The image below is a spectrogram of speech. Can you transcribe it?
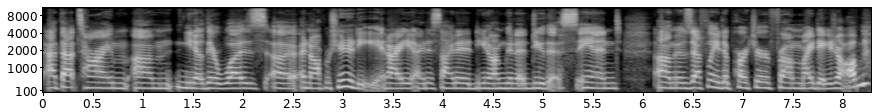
at that time um, you know there was uh, an opportunity and I, I, decided you know i'm going to do this. And um, it was definitely a departure from my day job.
